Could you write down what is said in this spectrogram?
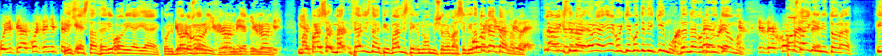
Ο Ολυμπιακός δεν υπήρχε. Είχε σταθερή Ο- πορεία η ΑΕΚ. Ο Ολυμπιακό Γιώργος, δεν είχε. Ο συγγνώμη, Ολυμπιακός δεν συγγνώμη. είχε. Μα, Σε πας, ποιο μα κομμάτι- θέλεις να επιβάλλεις τη γνώμη σου, ρε Βασίλη. Δεν το Όχι, ρε κατάλαβα. φίλε. Λέω, Άσε έχεις με την... να- Ωραία, έχω και εγώ τη δική μου. Μα, δεν έχω ναι, το βρε, δικαίωμα. τη- τη δεχόμαστε. Πώς θα γίνει τώρα; Η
